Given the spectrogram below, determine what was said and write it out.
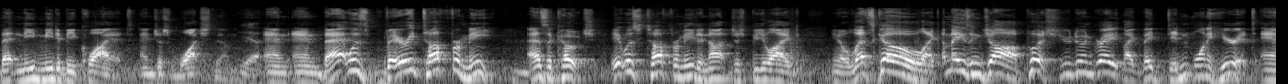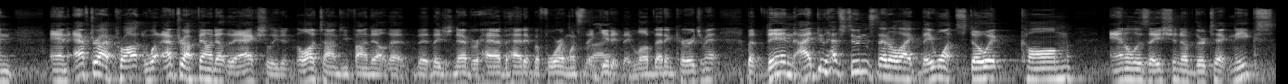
that need me to be quiet and just watch them. Yeah. And and that was very tough for me as a coach. It was tough for me to not just be like, you know, let's go, like amazing job, push, you're doing great. Like they didn't want to hear it. And and after I pro- well, after I found out that they actually didn't, a lot of times you find out that, that they just never have had it before, and once they Right. get it, they love that encouragement. But then I do have students that are like they want stoic, calm analyzation of their techniques,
